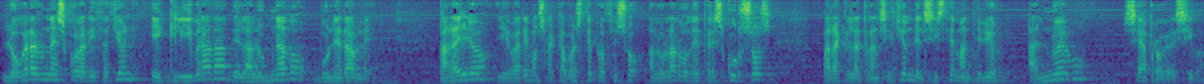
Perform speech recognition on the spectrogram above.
lograr una escolarización equilibrada del alumnado vulnerable. Para ello llevaremos a cabo este proceso a lo largo de tres cursos para que la transición del sistema anterior al nuevo sea progresiva.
